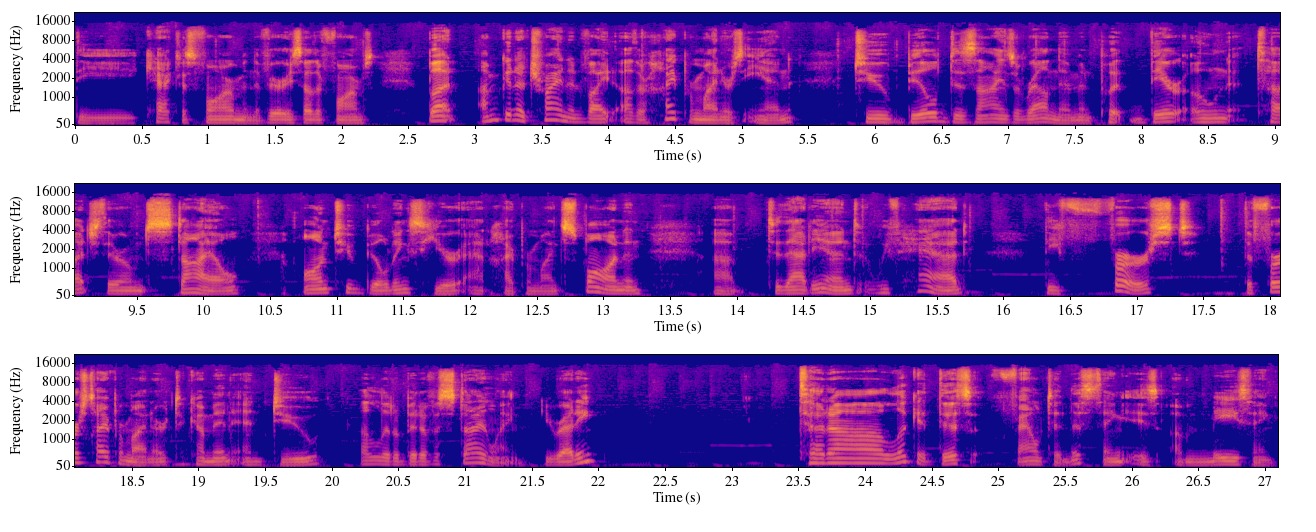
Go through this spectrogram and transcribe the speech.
The cactus farm and the various other farms but i'm going to try and invite other hyperminers in to build designs around them and put their own touch their own style onto buildings here at hypermine spawn. And uh, to that end we've had the first the first hyperminer to come in and do a little bit of a styling. You ready? Ta-da! Look at this fountain. This thing is amazing.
